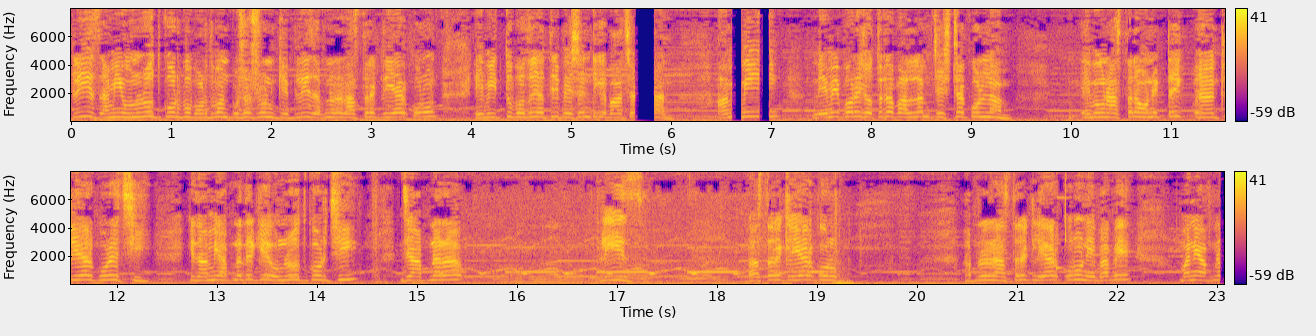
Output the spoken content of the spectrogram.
প্লিজ আমি অনুরোধ করব বর্ধমান প্রশাসনকে প্লিজ আপনারা রাস্তাটা ক্লিয়ার করুন। এই মৃত্যু পথযাত্রী পেশেন্টটিকে বাঁচান। আমি নেমে পরে যতটা পারলাম চেষ্টা করলাম এবং রাস্তাটা অনেকটাই ক্লিয়ার করেছি। কিন্তু আমি আপনাদেরকে অনুরোধ করছি যে আপনারা প্লিজ রাস্তাটা ক্লিয়ার করুন। আপনারা রাস্তাটা ক্লিয়ার করুন এভাবে। মানে আপনারা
